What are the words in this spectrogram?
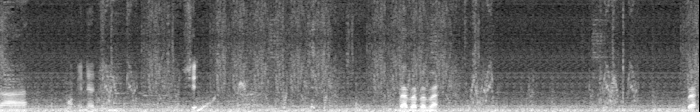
Die. More energy. Shit. Bruh, bruh, bruh, bruh. Bruh.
